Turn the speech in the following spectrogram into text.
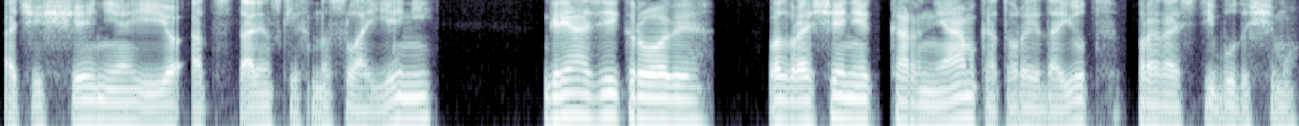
очищение ее от сталинских наслоений, грязи и крови, возвращение к корням, которые дают прорасти будущему.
